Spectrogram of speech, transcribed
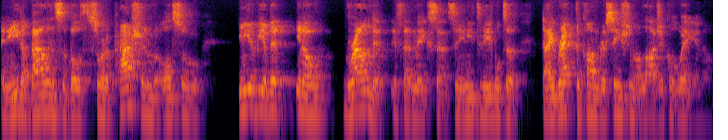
And you need a balance of both sort of passion but also you need to be a bit you know grounded if that makes sense. And you need to be able to direct the conversation a logical way, you know.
